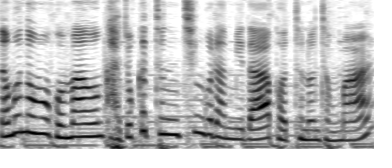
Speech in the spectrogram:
너무너무 고마운 가족 같은 친구랍니다. 버트는 정말.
